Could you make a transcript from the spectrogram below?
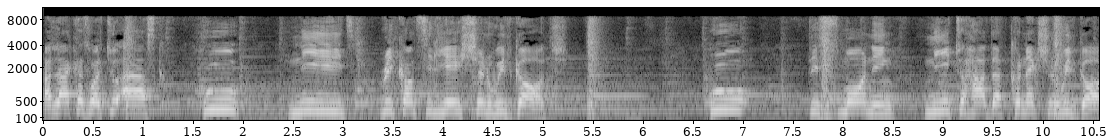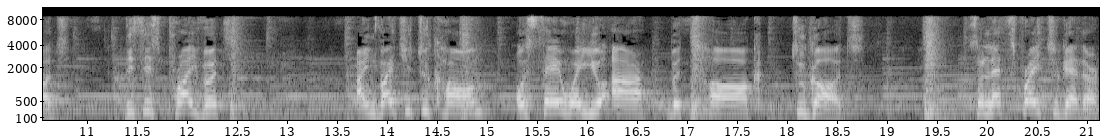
I'd like as well to ask who needs reconciliation with God? Who this morning need to have that connection with God? This is private. I invite you to come or stay where you are, but talk to God. So let's pray together.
